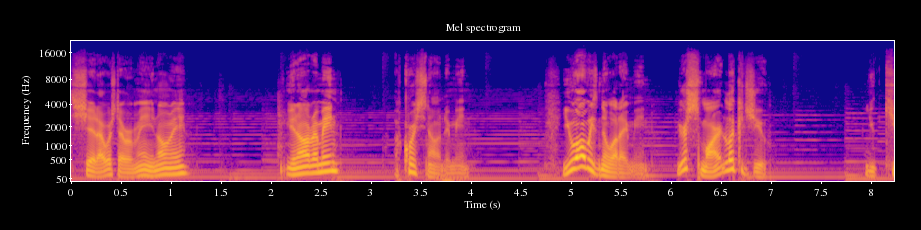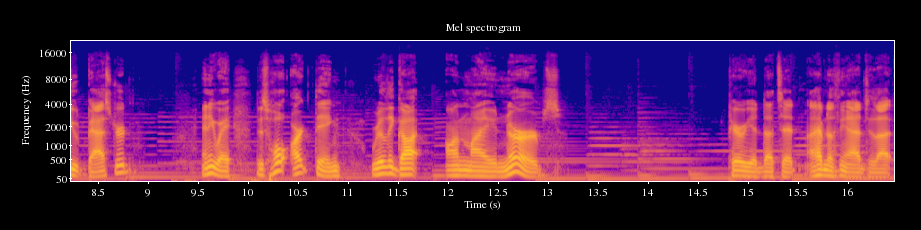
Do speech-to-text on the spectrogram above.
shit, I wish that were me. You know what I mean? You know what I mean? Of course, you know what I mean. You always know what I mean. You're smart. Look at you. You cute bastard. Anyway, this whole art thing really got on my nerves Period. That's it. I have nothing to add to that.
